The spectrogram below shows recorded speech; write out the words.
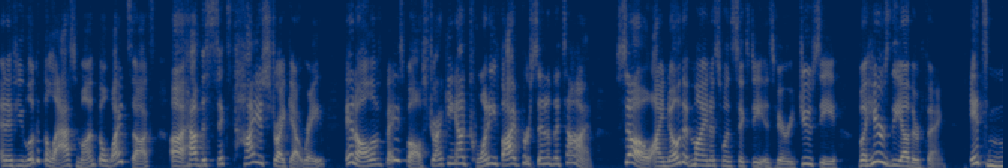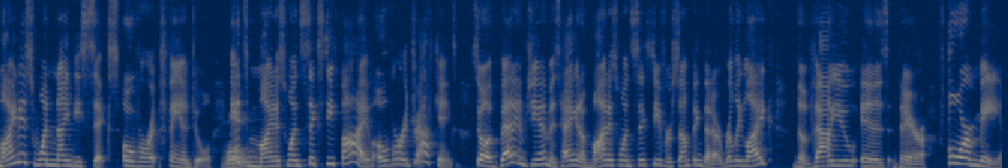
And if you look at the last month, the White Sox uh, have the sixth highest strikeout rate in all of baseball, striking out 25% of the time. So I know that minus 160 is very juicy, but here's the other thing. It's minus 196 over at FanDuel. Whoa. It's minus 165 over at DraftKings. So if BetMGM is hanging a minus 160 for something that I really like, the value is there for me.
